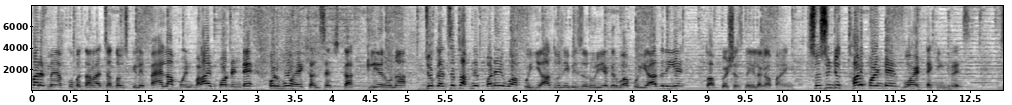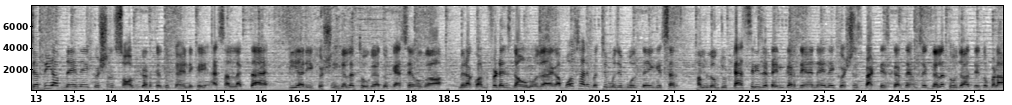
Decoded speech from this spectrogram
पर मैं आपको बताना चाहता हूँ इसके लिए पहला पॉइंट बड़ा इंपॉर्टेंट है और वो है कंसेप्ट का क्लियर होना। जो कंसेप्ट आपने पढ़े वो आपको याद होने भी ज़रूरी है। अगर वो आपको याद नहीं है तो आप क्वेश्चन नहीं लगा पाएँगे। So, जो थर्ड पॉइंट है वो है टेकिंग रिस्क जब भी आप नए नए क्वेश्चन सॉल्व करते हैं तो कहीं ना कहीं ऐसा लगता है कि यार, ये क्वेश्चन गलत हो गया तो कैसे होगा? मेरा कॉन्फिडेंस डाउन हो जाएगा। बहुत सारे बच्चे मुझे बोलते हैं कि, सर, हम लोग जो टेस्ट सीरीज़ अटेंड करते हैं नए नए क्वेश्चन प्रैक्टिस करते हैं, हमसे गलत हो जाते हैं तो बड़ा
